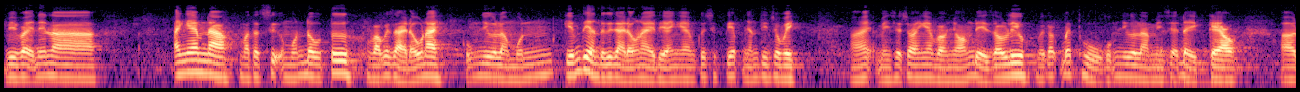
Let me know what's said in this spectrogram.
Vì vậy nên là anh em nào mà thật sự muốn đầu tư vào cái giải đấu này cũng như là muốn kiếm tiền từ cái giải đấu này thì anh em cứ trực tiếp nhắn tin cho mình. Đấy, mình sẽ cho anh em vào nhóm để giao lưu với các bet thủ cũng như là mình sẽ đẩy kèo. À,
